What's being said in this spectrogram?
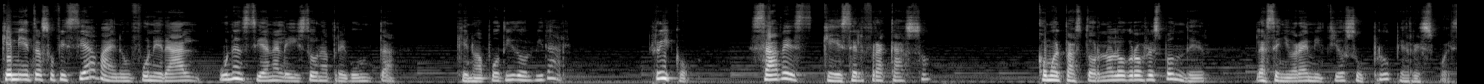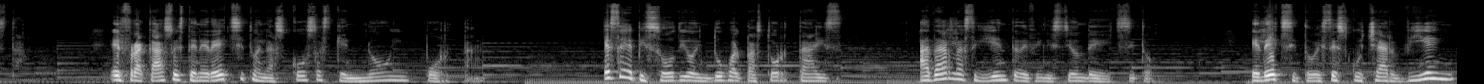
que mientras oficiaba en un funeral, una anciana le hizo una pregunta que no ha podido olvidar. Rico, ¿sabes qué es el fracaso? Como el pastor no logró responder, la señora emitió su propia respuesta. El fracaso es tener éxito en las cosas que no importan. Ese episodio indujo al pastor Tais a dar la siguiente definición de éxito. El éxito es escuchar bien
